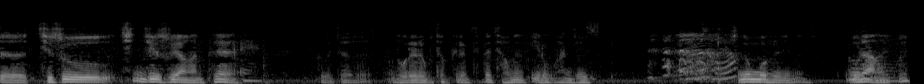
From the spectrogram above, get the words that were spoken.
저 지수 신지수 양한테 네. 그저 노래를 부탁드릴 텐데 저는 이러고 앉아 있을게. 눈물 흘리면서 노래 안 할 거예요?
